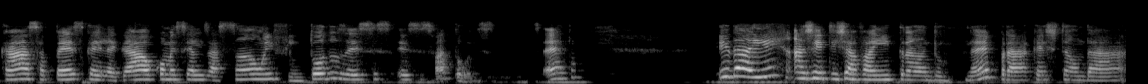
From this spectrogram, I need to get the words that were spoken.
caça, pesca ilegal, comercialização, enfim, todos esses, esses fatores, certo? E daí a gente já vai entrando né, para a questão da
